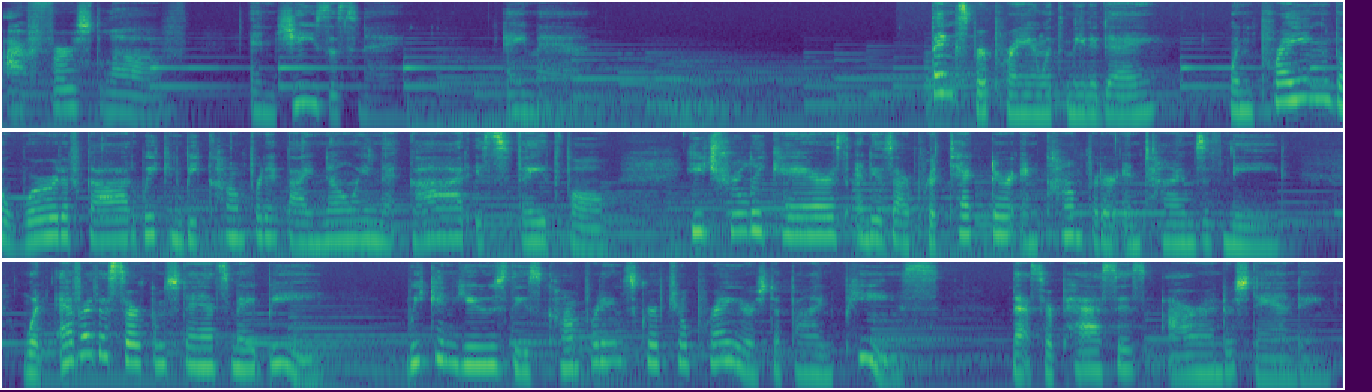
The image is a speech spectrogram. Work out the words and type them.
our first love. In Jesus' name, amen. Thanks for praying with me today. When praying the Word of God, we can be comforted by knowing that God is faithful. He truly cares and is our protector and comforter in times of need. Whatever the circumstance may be, we can use these comforting scriptural prayers to find peace that surpasses our understanding.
